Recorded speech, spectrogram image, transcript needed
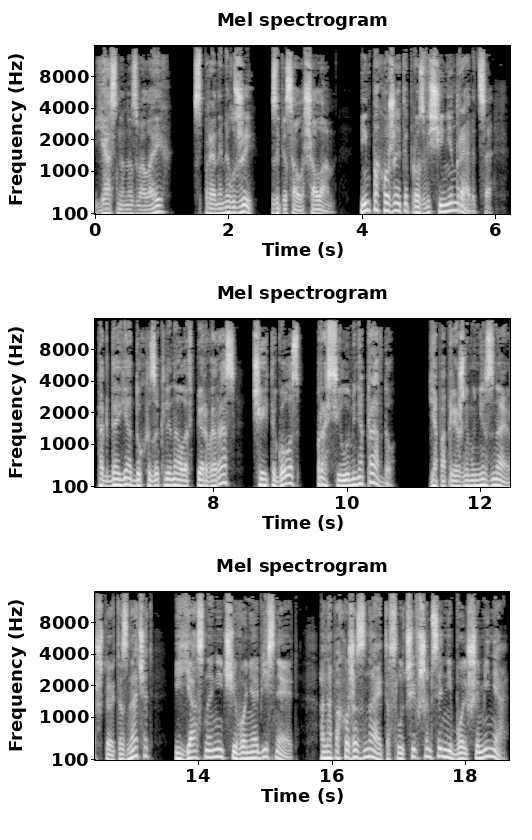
ясно назвала их спренами лжи, записала Шалан. Им, похоже, это прозвище не нравится. Когда я духозаклинала в первый раз, чей-то голос просил у меня правду. Я по-прежнему не знаю, что это значит, и ясно ничего не объясняет. Она, похоже, знает о случившемся не больше меня.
